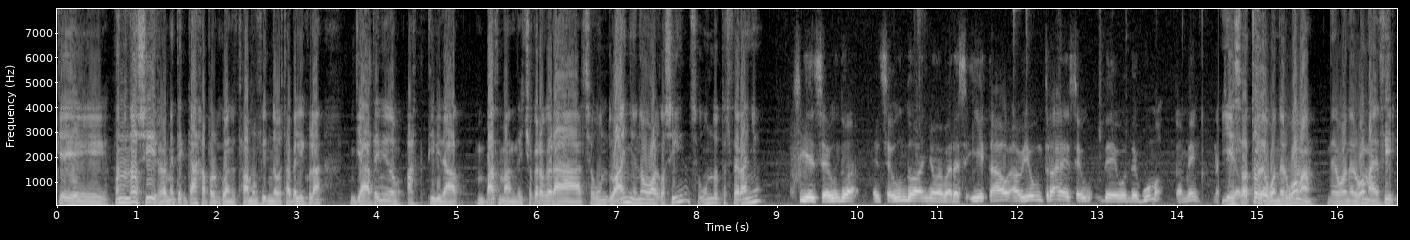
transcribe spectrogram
que... Bueno, no, sí, realmente encaja, porque cuando estábamos viendo esta película ya ha tenido actividad Batman. De hecho, creo que era el segundo año, ¿no? O algo así, el segundo o tercer año. Sí, el segundo, el segundo año me parece. Y estaba, había un traje de, Wonder Woman también. Y exacto, de Wonder Woman. De Wonder Woman. Es decir,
